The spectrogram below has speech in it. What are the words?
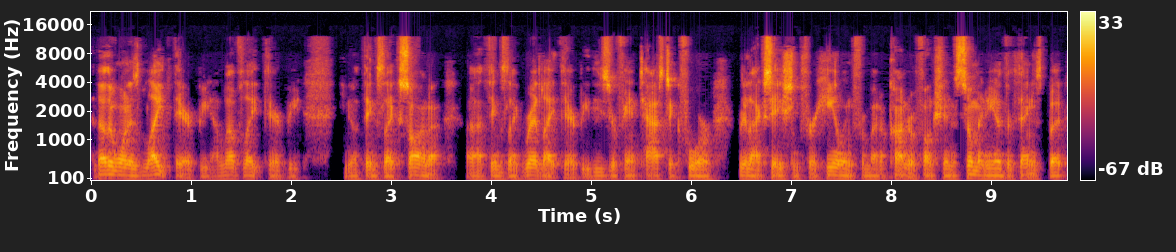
Another one is light therapy. I love light therapy. You know, things like sauna, uh, things like red light therapy. These are fantastic for relaxation, for healing, for mitochondrial function, and so many other things. But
